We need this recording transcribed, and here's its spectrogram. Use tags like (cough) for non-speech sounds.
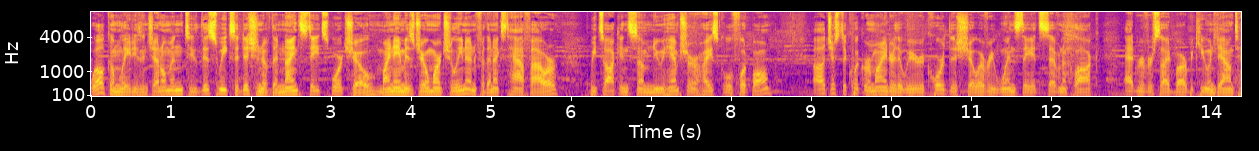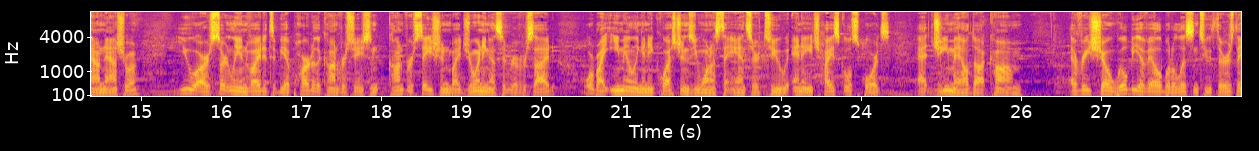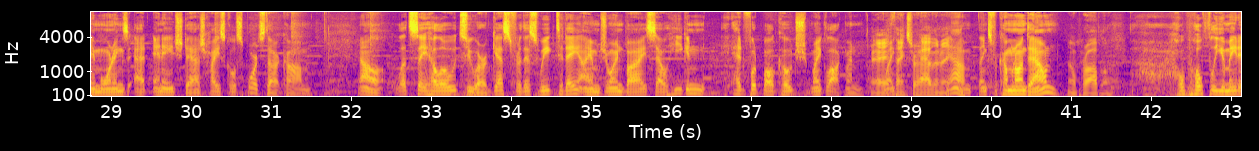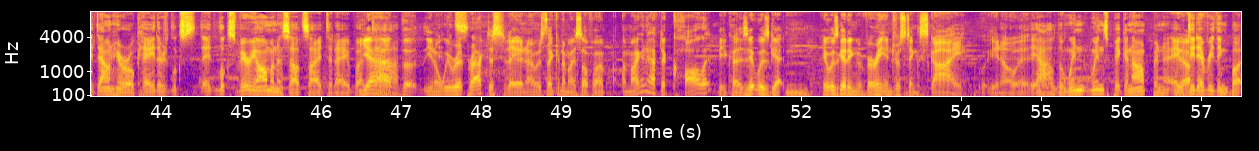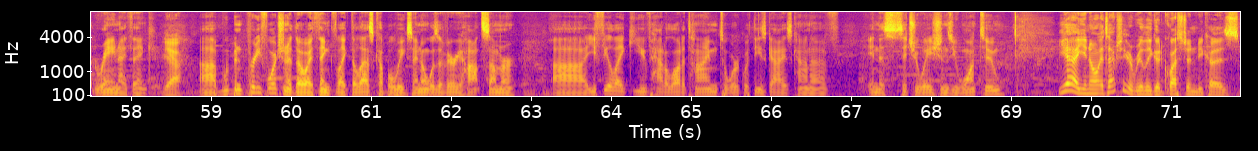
Welcome, ladies and gentlemen, to this week's edition of the Ninth State Sports Show. My name is Joe Marcellina, and for the next half hour, we'll be talking some New Hampshire high school football. Uh, just a quick reminder that we record this show every Wednesday at 7 o'clock at Riverside Barbecue in downtown Nashua. You are certainly invited to be a part of the conversation, conversation by joining us at Riverside or by emailing any questions you want us to answer to nhhighschoolsports at gmail.com. Every show will be available to listen to Thursday mornings at nh-highschoolsports.com. Now, let's say hello to our guest for this week. Today, I am joined by Souhegan head football coach Mike Lockman. Hey, Mike, thanks for having me. Yeah, thanks for coming on down. No problem. Hope, hopefully you made it down here okay. There looks it looks very ominous outside today, but yeah, uh, the you know we were at practice today, and I was thinking to myself, am, am I going to have to call it because it was getting it was getting a very interesting sky. You know. it- yeah, the wind wind's picking up, and it Yeah. did everything but rain. I think. Yeah. Uh, we've been pretty fortunate, though. I think like the last couple of weeks. I know it was a very hot summer. Uh, you feel like you've had a lot of time to work with these guys, kind of in the situations you want to. Yeah, you know, it's actually a really good question because,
